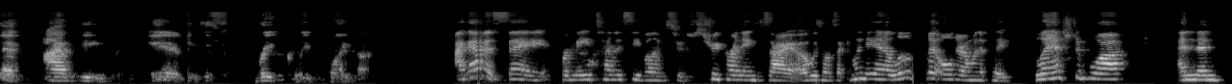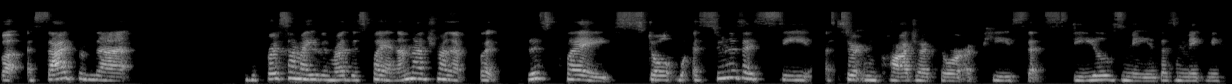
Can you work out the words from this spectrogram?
that I'm being compared to this great, great writer. I gotta say, for me, Tennessee Williams, Streetcar Named Desire, I always I was like, when I get a little bit older, I want to play Blanche Dubois. And then, but aside from that, the first time I even read this play, and I'm not trying to, but this play stole, as soon as I see a certain project or a piece that steals me, it doesn't make me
